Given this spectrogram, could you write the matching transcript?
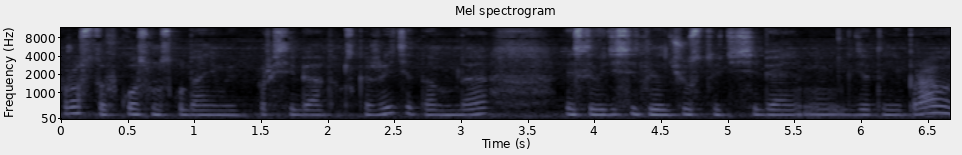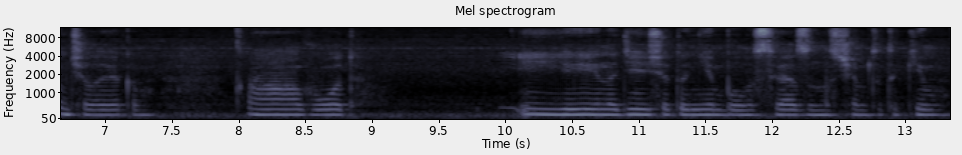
просто в космос куда-нибудь про себя там скажите, там, да, если вы действительно чувствуете себя где-то неправым человеком, вот, и надеюсь, это не было связано с чем-то таким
